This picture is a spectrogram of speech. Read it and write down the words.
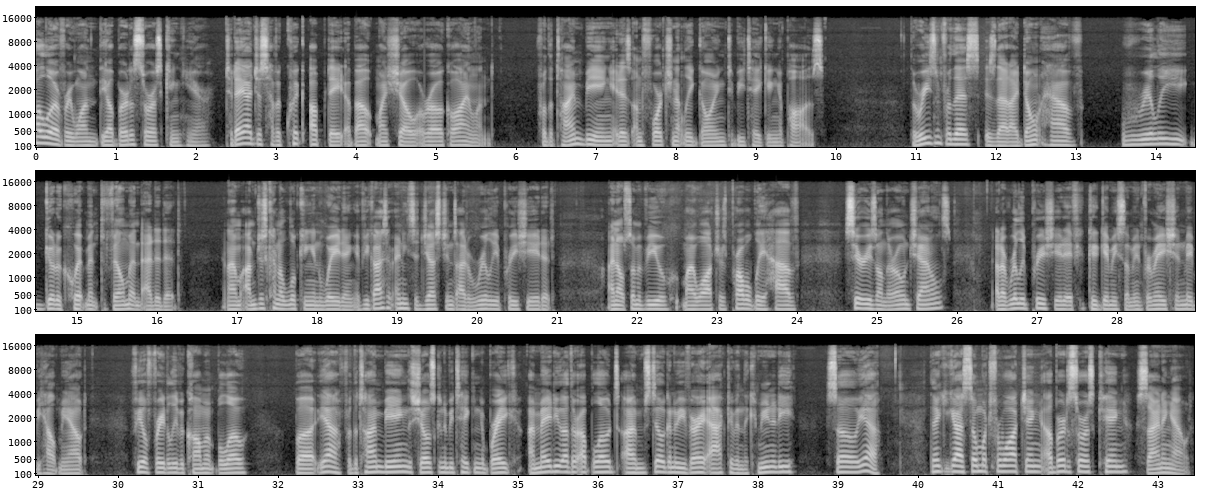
Hello everyone, the Albertosaurus King here. Today I just have a quick update about my show, Oroaco Island. For the time being, it is unfortunately going to be taking a pause. The reason for this is that I don't have really good equipment to film it and edit it. And I'm, I'm just kind of looking and waiting. If you guys have any suggestions, I'd really appreciate it. I know some of you, my watchers, probably have series on their own channels, and I'd really appreciate it if you could give me some information, maybe help me out feel free to leave a comment below. But yeah, for the time being, the show's going to be taking a break. I may do other uploads. I'm still going to be very active in the community. So yeah, thank you guys so much for watching. Albertosaurus King, signing out.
